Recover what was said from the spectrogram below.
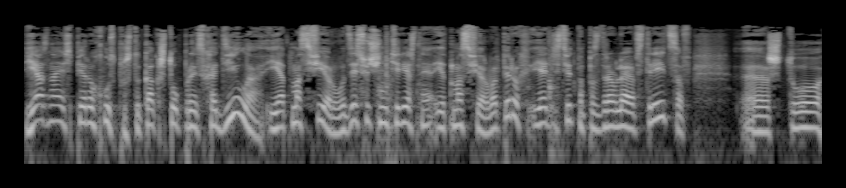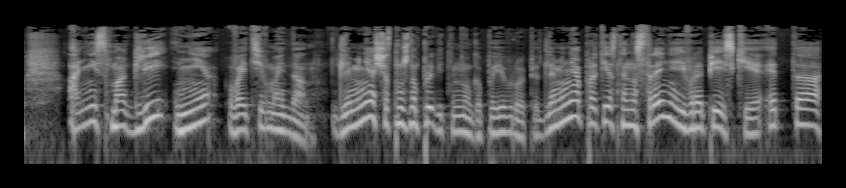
я знаю из первых уст просто, как что происходило, и атмосферу. Вот здесь очень интересная атмосфера. Во-первых, я действительно поздравляю австрийцев, э, что они смогли не войти в Майдан. Для меня сейчас нужно прыгать немного по Европе. Для меня протестные настроения европейские — это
